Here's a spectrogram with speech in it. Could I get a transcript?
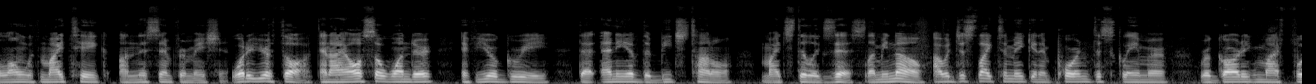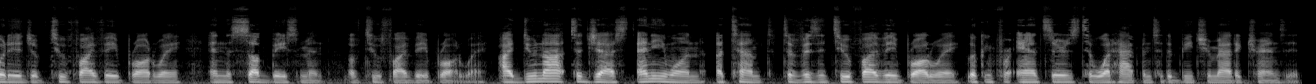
along with my take on this information. What are your thoughts? And I also wonder if you agree that any of the beach tunnel might still exist. Let me know. I would just like to make an important disclaimer regarding my footage of 258 Broadway and the sub basement of 258 Broadway. I do not suggest anyone attempt to visit 258 Broadway looking for answers to what happened to the Beach-Pneumatic Transit.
